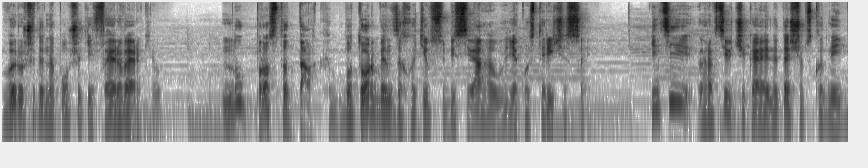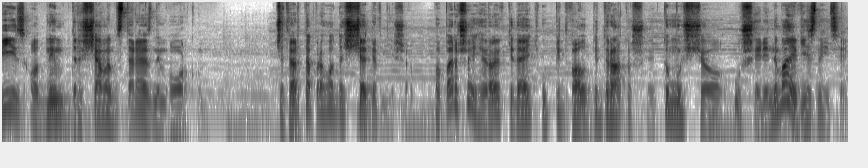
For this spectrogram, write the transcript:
вирушити на пошуки фейерверків. Ну, просто так, бо Торбін захотів собі свята як у старі часи. В кінці гравців чекає не те, щоб складний бій з одним дрищавим старезним орком. Четверта пригода ще дивніша. По-перше, героїв кидають у підвал під ратушею, тому що у ширі немає в'язниці,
